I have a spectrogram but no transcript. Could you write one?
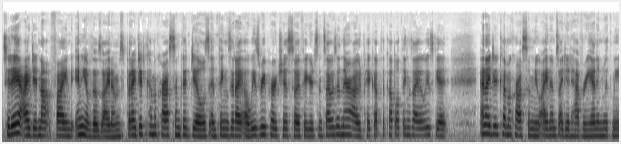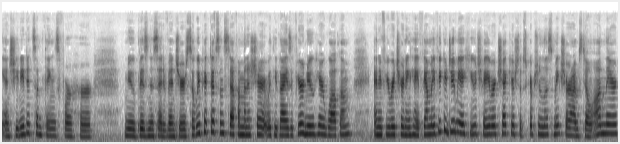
Today I did not find any of those items, but I did come across some good deals and things that I always repurchase. So I figured since I was in there, I would pick up the couple things I always get. And I did come across some new items. I did have Rhiannon with me and she needed some things for her new business adventures. So we picked up some stuff. I'm going to share it with you guys. If you're new here, welcome. And if you're returning, hey family, if you could do me a huge favor, check your subscription list. Make sure I'm still on there.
